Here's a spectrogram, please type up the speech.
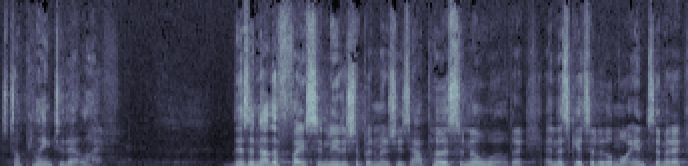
Stop playing to that life. There's another face in leadership and ministry. It's our personal world. Eh? And this gets a little more intimate. Eh?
